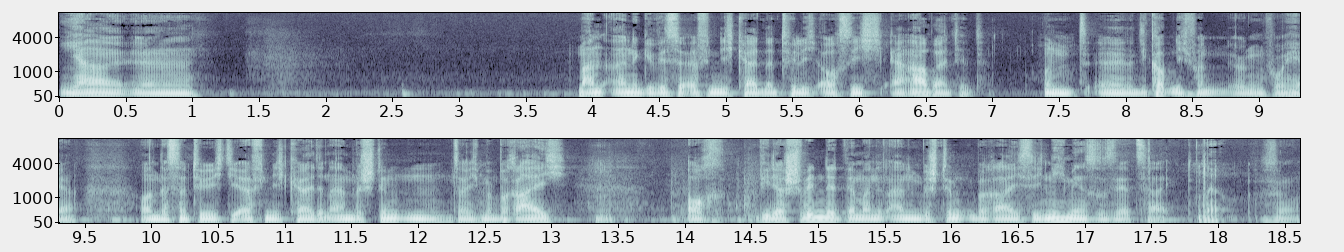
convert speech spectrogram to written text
ja, äh, man eine gewisse Öffentlichkeit natürlich auch sich erarbeitet. Und äh, die kommt nicht von irgendwoher. Und dass natürlich die Öffentlichkeit in einem bestimmten, sag ich mal, Bereich auch wieder schwindet, wenn man in einem bestimmten Bereich sich nicht mehr so sehr zeigt. Ja. So.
